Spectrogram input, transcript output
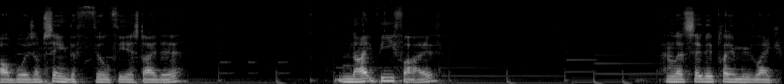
Oh boys, I'm saying the filthiest idea. Knight b5. And let's say they play a move like,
